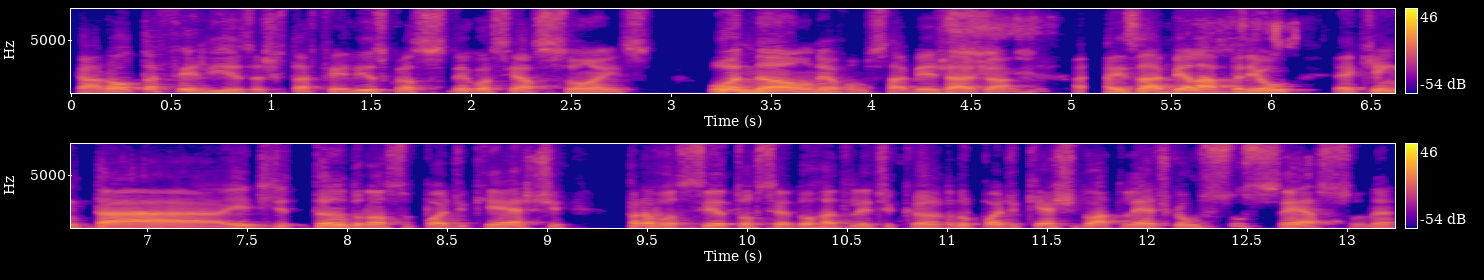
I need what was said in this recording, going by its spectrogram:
Carol tá feliz, acho que tá feliz com as negociações. Ou não, né? Vamos saber já já. A Isabela Abreu é quem está editando o nosso podcast para você, torcedor atleticano, o podcast do Atlético é um sucesso, né?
